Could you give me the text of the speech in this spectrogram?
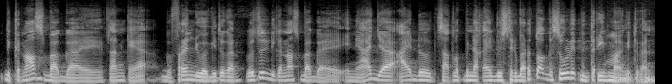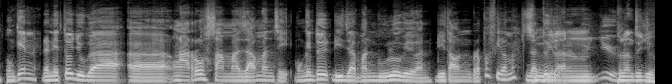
dikenal sebagai kan kayak girlfriend juga gitu kan. Lu tuh dikenal sebagai ini aja idol. Saat lu pindah ke industri baru tuh agak sulit diterima gitu kan. Mungkin dan itu juga eh, ngaruh sama zaman sih. Mungkin tuh di zaman dulu gitu kan. Di tahun berapa filmnya? Dan tujuh. Sembilan sembilan tujuh.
